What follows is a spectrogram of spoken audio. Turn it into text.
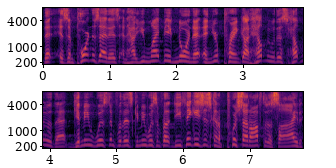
that, as important as that is, and how you might be ignoring that, and you're praying, God, help me with this, help me with that, give me wisdom for this, give me wisdom for that. Do you think He's just going to push that off to the side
